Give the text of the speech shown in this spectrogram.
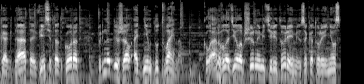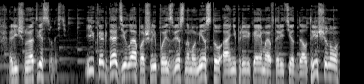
Когда-то весь этот город принадлежал одним Дутвайнам. Клан владел обширными территориями, за которые нес личную ответственность. И когда дела пошли по известному месту, а непререкаемый авторитет дал трещину,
